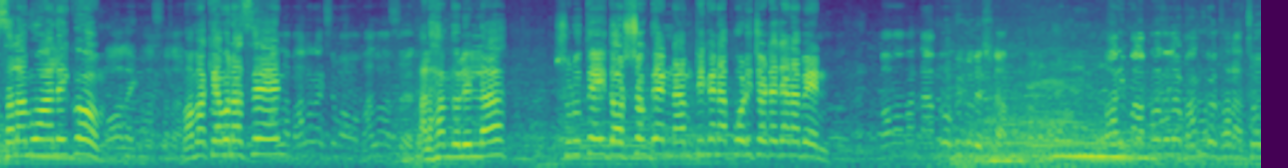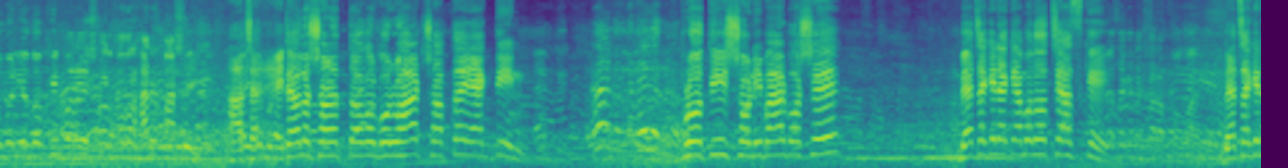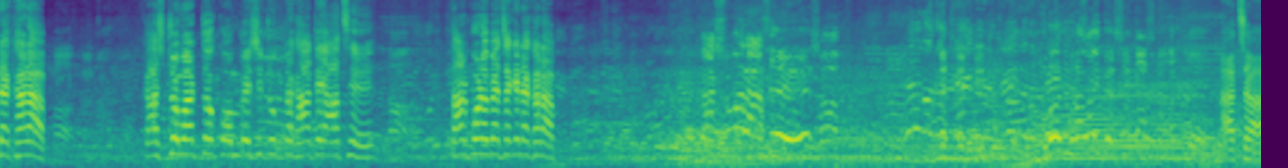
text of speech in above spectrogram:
আসসালামু আলাইকুম। মামা কেমন আছেন? আলহামদুলিল্লাহ। শুরুতেই দর্শকদের নাম ঠিকানা পরিচয়টা জানাবেন। আমার নাম রফিকুল ইসলাম। বাড়ি পাবনা জেলার ভাঙ্গুরা থানা চৌবাড়িয়া দক্ষিণ পাড়ায় হাটের পাশেই। আচ্ছা এটা হলো শরৎনগর গরুহাট সপ্তাহে একদিন। প্রতি শনিবার বসে। বেচা কিনা কেমন হচ্ছে আজকে? বেচা কিনা খারাপ? কাস্টমার তো কম বেশি টুকটাক হাটে আছে। তারপরে বেচা কেনা খারাপ। আচ্ছা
